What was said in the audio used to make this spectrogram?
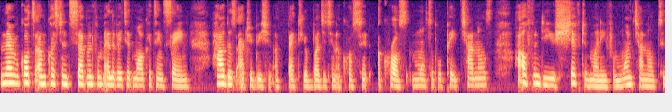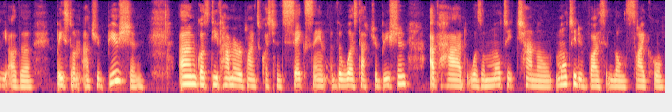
And then we've got um, question seven from Elevated Marketing saying, How does attribution affect your budgeting across across multiple paid channels? How often do you shift money from one channel to the other based on attribution? Um, got Steve Hammer replying to question six saying, The worst attribution I've had was a multi channel, multi device long cycle.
